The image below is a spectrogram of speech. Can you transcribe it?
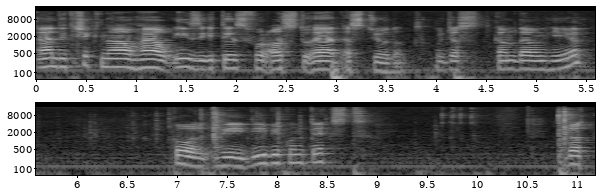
and check now how easy it is for us to add a student. We just come down here call the db context dot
